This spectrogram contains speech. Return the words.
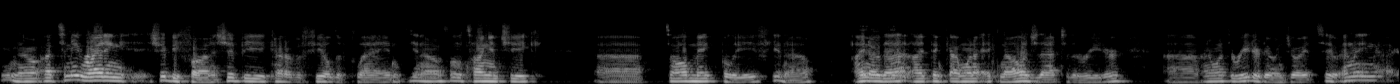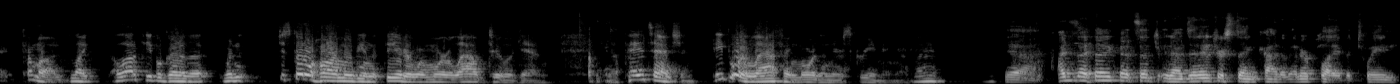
you know, uh, to me, writing should be fun. It should be kind of a field of play, and you know, it's a little tongue in cheek. Uh, it's all make believe. You know, I know that. I think I want to acknowledge that to the reader. Uh, I want the reader to enjoy it too. I mean, uh, come on, like a lot of people go to the when just go to a horror movie in the theater when we're allowed to again. Know, pay attention. People are laughing more than they're screaming. Okay. Yeah, I just I think that's you know it's an interesting kind of interplay between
